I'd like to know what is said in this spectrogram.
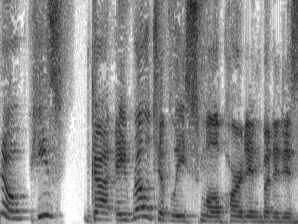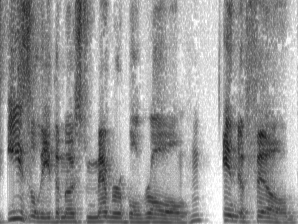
know, he's got a relatively small part in, but it is easily the most memorable role mm-hmm. in the film.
